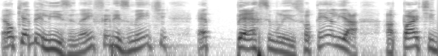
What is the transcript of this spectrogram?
é o que é Belize, né? Infelizmente é péssimo nisso. Só tem ali a, a parte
